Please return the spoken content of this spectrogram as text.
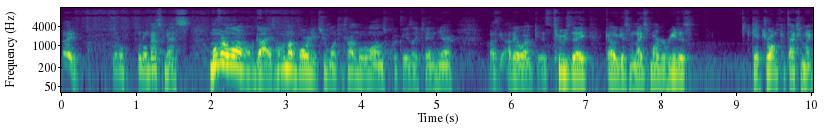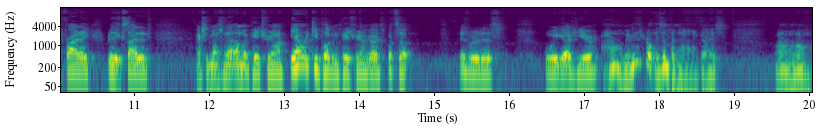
Hey, little little mess mess. Moving along, guys. I'm not boring you too much. I'm trying to move along as quickly as I can here. I go It's Tuesday. Gotta get some nice margaritas. Get drunk. It's actually my Friday. Really excited. Actually mentioned that on my Patreon. Yeah, I'm gonna keep plugging the Patreon, guys. What's up? Here's what it is. What we got here. I don't know. Maybe this girl isn't banana, guys. I don't know.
